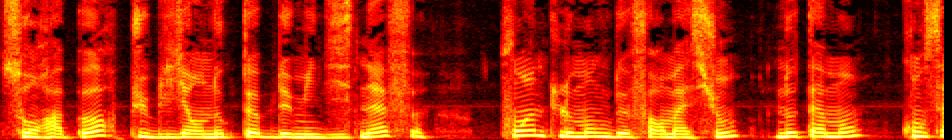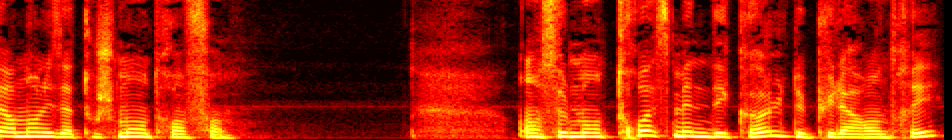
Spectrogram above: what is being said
Son rapport, publié en octobre 2019, pointe le manque de formation, notamment concernant les attouchements entre enfants. En seulement trois semaines d'école depuis la rentrée,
